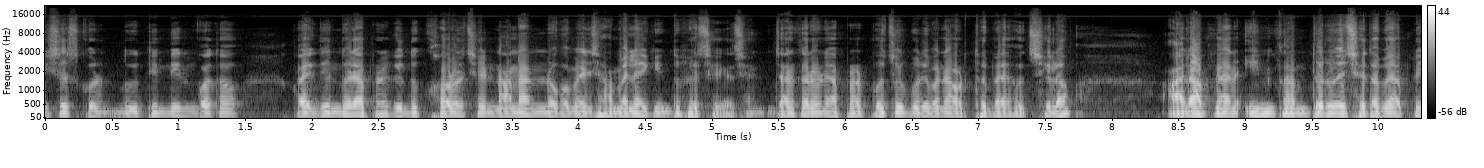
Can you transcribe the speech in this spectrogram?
বিশেষ করে দুই, তিন দিন গত কয়েকদিন ধরে আপনারা কিন্তু খরচের নানান রকমের ঝামেলায় কিন্তু ফেসে গেছেন, যার কারণে আপনার প্রচুর পরিমাণে অর্থ ব্যয় হচ্ছিল। আর আপনার ইনকাম তো রয়েছে, তবে আপনি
